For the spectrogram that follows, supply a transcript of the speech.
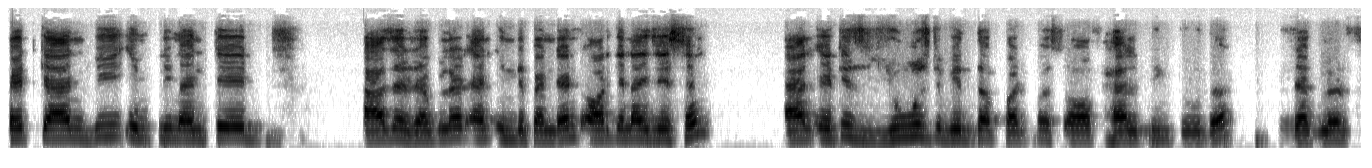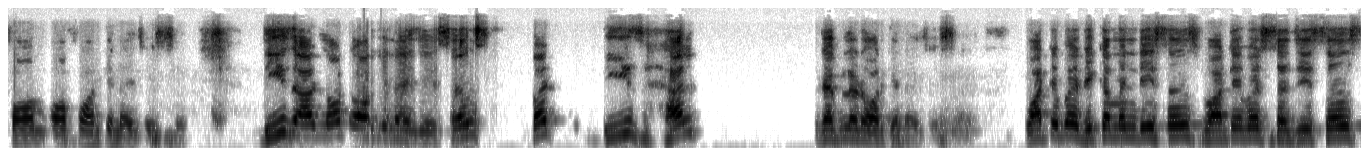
It can be implemented as a regular and independent organization and it is used with the purpose of helping to the regular form of organization these are not organizations but these help regular organizations. Whatever recommendations whatever suggestions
